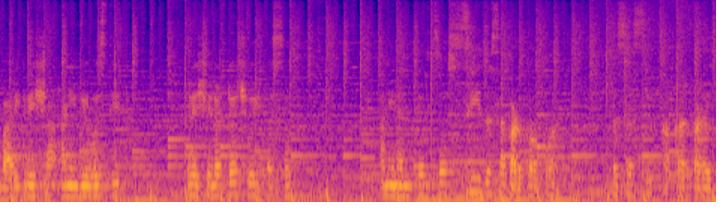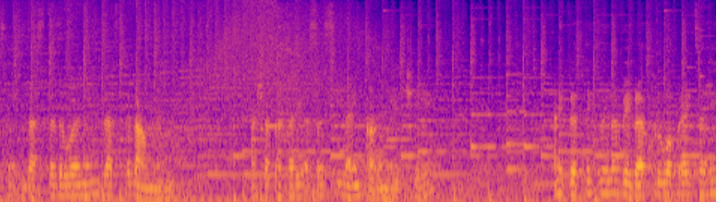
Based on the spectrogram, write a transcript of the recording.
बारीक रेषा आणि व्यवस्थित रेषेला टच होईल असं. आणि नंतरचं सी जसा काढतो आपण तसा सी आकार काढायचा. जास्त जवळ नाही जास्त लांब नाही. अशा प्रकारे असं सी लाईन काढून घ्यायची आहे. आणि प्रत्येक वेळेला वेगळा खडू वापरायचा आहे.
